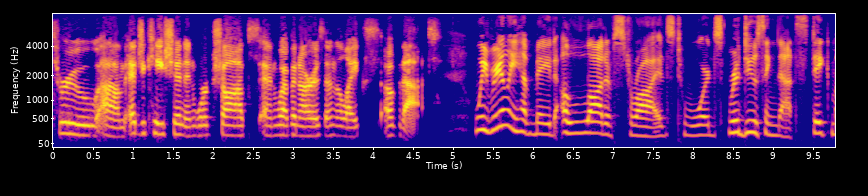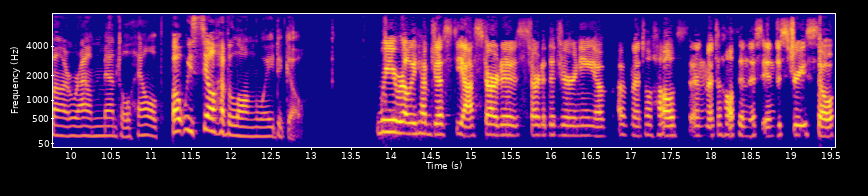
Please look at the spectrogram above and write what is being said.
through um, education and workshops and webinars and the likes of that we really have made a lot of strides towards reducing that stigma around mental health, but we still have a long way to go. We really have just yeah started started the journey of, of mental health and mental health in this industry. So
